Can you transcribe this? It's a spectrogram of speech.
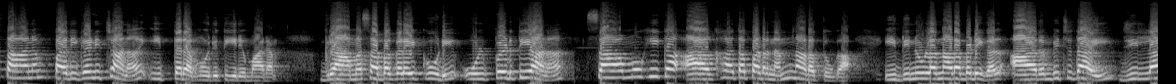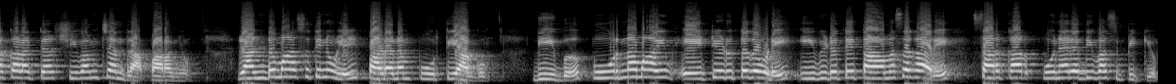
സ്ഥാനം പരിഗണിച്ചാണ് ഇത്തരം ഒരു തീരുമാനം. ഗ്രാമസഭകളെ കൂടി ഉൾപ്പെടുത്തിയാണ് സാമൂഹിക ആഘാത പഠനം നടത്തുക. ഇതിനുള്ള നടപടികൾ ആരംഭിച്ചതായി ജില്ലാ കളക്ടർ ശിവം ചന്ദ്ര പറഞ്ഞു. രണ്ടു മാസത്തിനുള്ളിൽ പഠനം പൂർത്തിയാകും. ദ്വീപ് പൂർണമായും ഏറ്റെടുത്തതോടെ ഇവിടുത്തെ താമസക്കാരെ സർക്കാർ പുനരധിവസിപ്പിക്കും.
